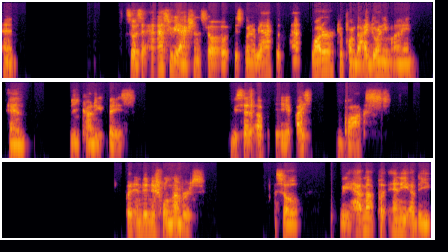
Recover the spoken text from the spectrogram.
10. So it's an acid reaction, so it's going to react with water to form the hydronium ion and the conjugate base. We set up a ice box, put in the initial numbers. So we have not put any of the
